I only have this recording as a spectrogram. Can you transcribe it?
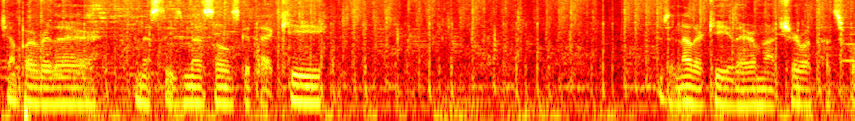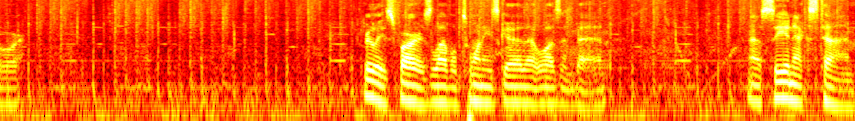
Jump over there. Miss these missiles. Get that key. There's another key there. I'm not sure what that's for. Really, as far as level 20s go, that wasn't bad. I'll see you next time.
